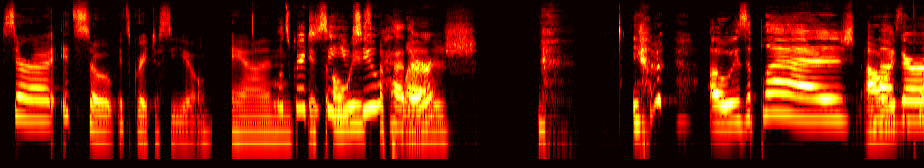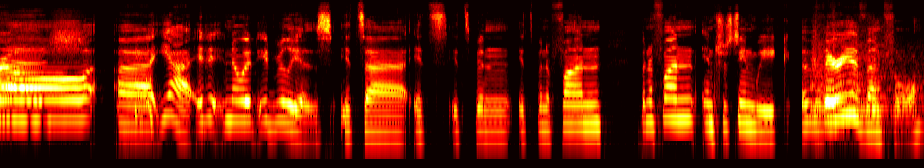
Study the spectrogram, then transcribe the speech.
Sarah, it's so it's great to see you, and well, it's great to it's see you too, Heather. yeah, always a pleasure, always my girl. uh, yeah, it, it no, it, it really is. It's uh, it's it's been it's been a fun, been a fun, interesting week, very eventful.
